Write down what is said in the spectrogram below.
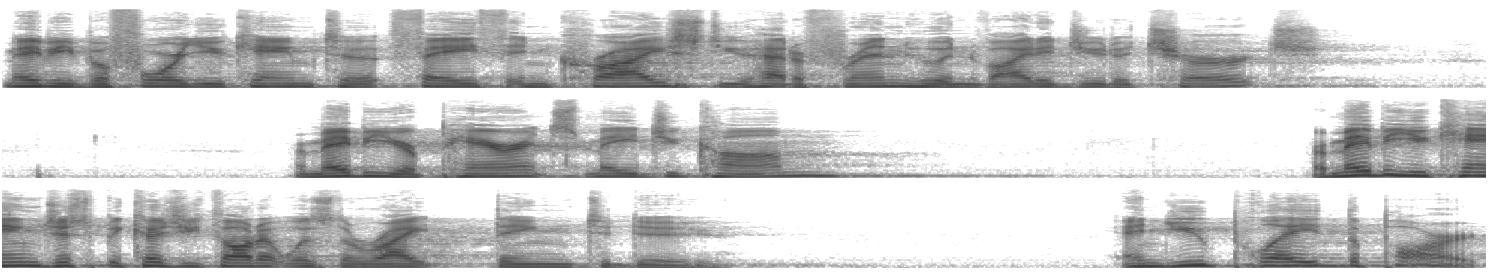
Maybe before you came to faith in Christ, you had a friend who invited you to church. Or maybe your parents made you come. Or maybe you came just because you thought it was the right thing to do. And you played the part.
